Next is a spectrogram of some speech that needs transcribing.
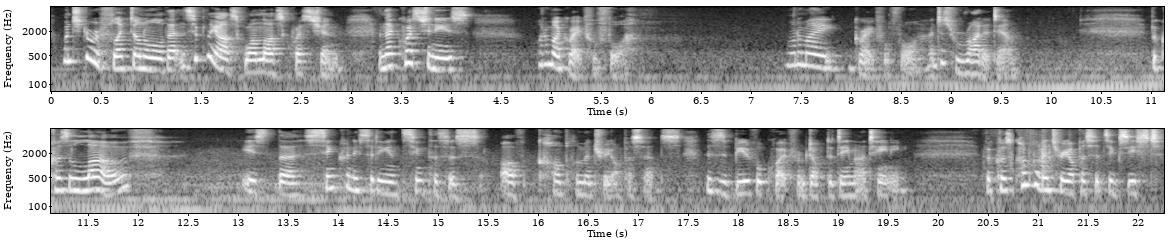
I want you to reflect on all of that and simply ask one last question. And that question is what am I grateful for? What am I grateful for? And just write it down. Because love is the synchronicity and synthesis of complementary opposites. This is a beautiful quote from Dr. Demartini. Because complementary opposites exist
